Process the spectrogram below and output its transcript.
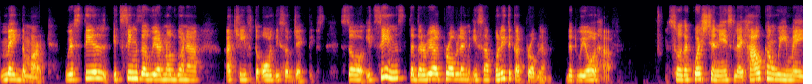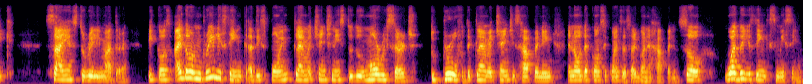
make the mark we're still, it seems that we are not gonna achieve the, all these objectives. So it seems that the real problem is a political problem that we all have. So the question is like, how can we make science to really matter? Because I don't really think at this point, climate change needs to do more research to prove the climate change is happening and all the consequences are gonna happen. So what do you think is missing?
